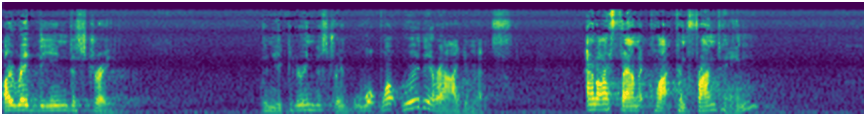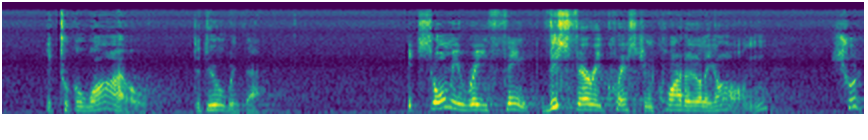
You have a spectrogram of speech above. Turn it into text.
I read the industry, the nuclear industry. What, what were their arguments? And I found it quite confronting. It took a while to deal with that it saw me rethink this very question quite early on. Should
